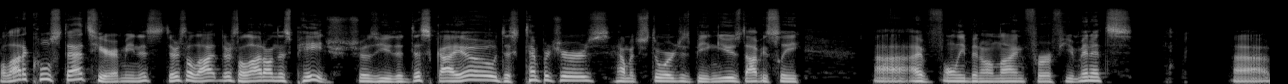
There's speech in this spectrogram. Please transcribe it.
a lot of cool stats here. I mean, this there's a lot there's a lot on this page. Shows you the disk I/O, disk temperatures, how much storage is being used. Obviously, uh, I've only been online for a few minutes, uh,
